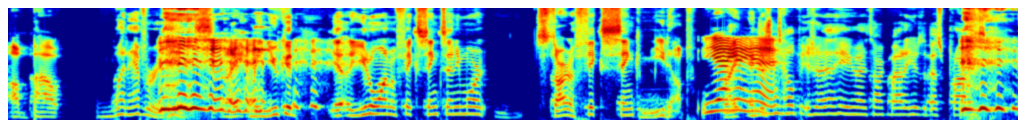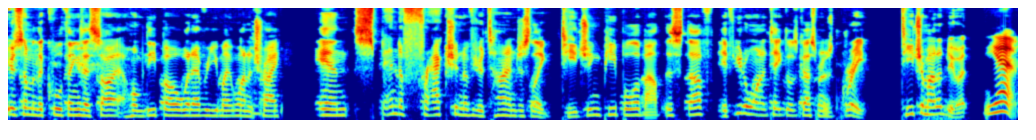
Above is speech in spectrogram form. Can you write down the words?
about whatever it is. right? I mean, you could you don't want to fix sinks anymore. Start a fix sink meetup. Yeah, right? yeah, And just tell people, hey, you want to talk about it? Here's the best products. Here's some of the cool things I saw at Home Depot, whatever you might want to try. And spend a fraction of your time just like teaching people about this stuff. If you don't want to take those customers, great. Teach them how to do it. yeah.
